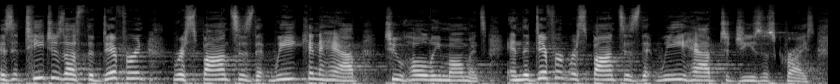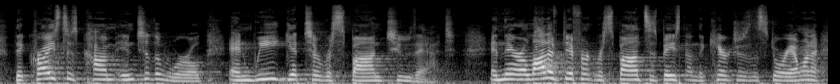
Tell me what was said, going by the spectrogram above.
is it teaches us the different responses that we can have to holy moments and the different responses that we have to Jesus Christ. That Christ has come into the world and we get to respond to that. And there are a lot of different responses based on the characters of the story. I want to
